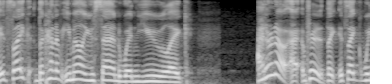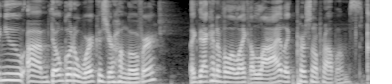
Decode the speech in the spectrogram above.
It's like the kind of email you send when you like. I don't know. I'm trying to like. It's like when you um don't go to work because you're hungover. Like that kind of a, like a lie, like personal problems.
